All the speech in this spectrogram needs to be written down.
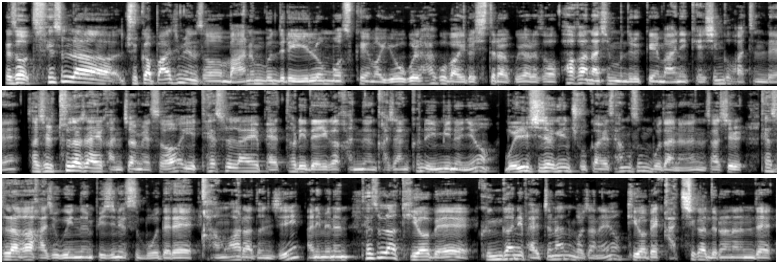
그래서 테슬라 주가 빠지면서 많은 분들이 일론 머스크에 막 욕을 하고 막 이러시더라고요. 그래서 화가 나신 분들이 꽤 많이 계신 것 같은데 사실 투자자의 관점에서 이 테슬라의 배터리 데이가 갖는 가장 큰 의미는요. 뭐 일시적인 주가의 상승보다는 사실 테슬라가 가지고 있는 비즈니스 모델의 강화라든지 아니면은 테슬라 기업의 근간이 발전하는 거잖아요. 기업의 가치가 늘어나는데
